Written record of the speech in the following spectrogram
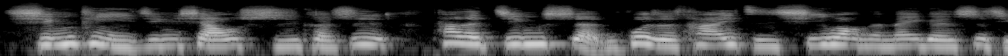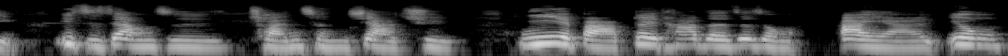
形体已经消失，可是他的精神或者他一直希望的那个事情，一直这样子传承下去。你也把对他的这种爱呀，用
